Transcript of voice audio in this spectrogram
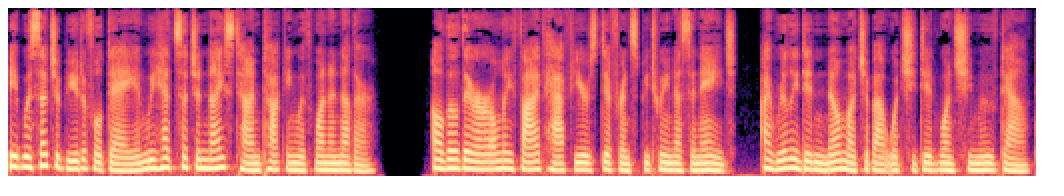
It was such a beautiful day and we had such a nice time talking with one another. Although there are only five half years difference between us in age, I really didn't know much about what she did once she moved out.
